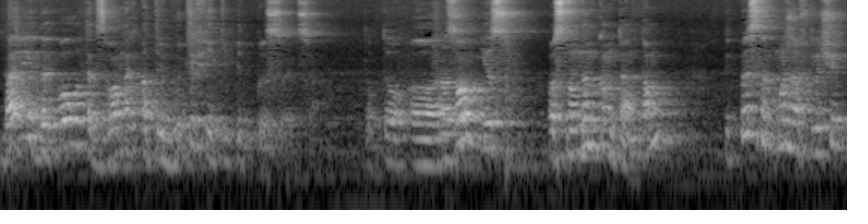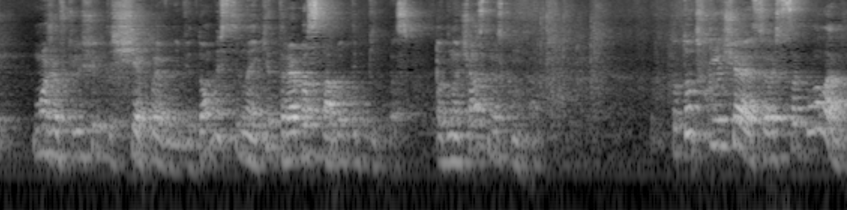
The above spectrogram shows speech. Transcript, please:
Далі йде коло так званих атрибутів, які підписуються. Тобто е, разом із основним контентом підписник може включити, може включити ще певні відомості, на які треба ставити підпис одночасно з контентом. То тут включається ось це поле.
